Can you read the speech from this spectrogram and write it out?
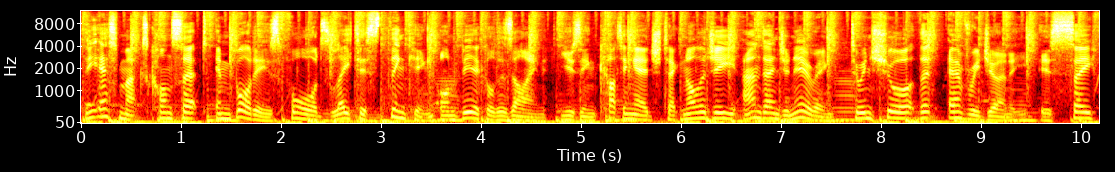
The S-Max concept embodies Ford's latest thinking on vehicle design, using cutting-edge technology and engineering to ensure that every journey is safe,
